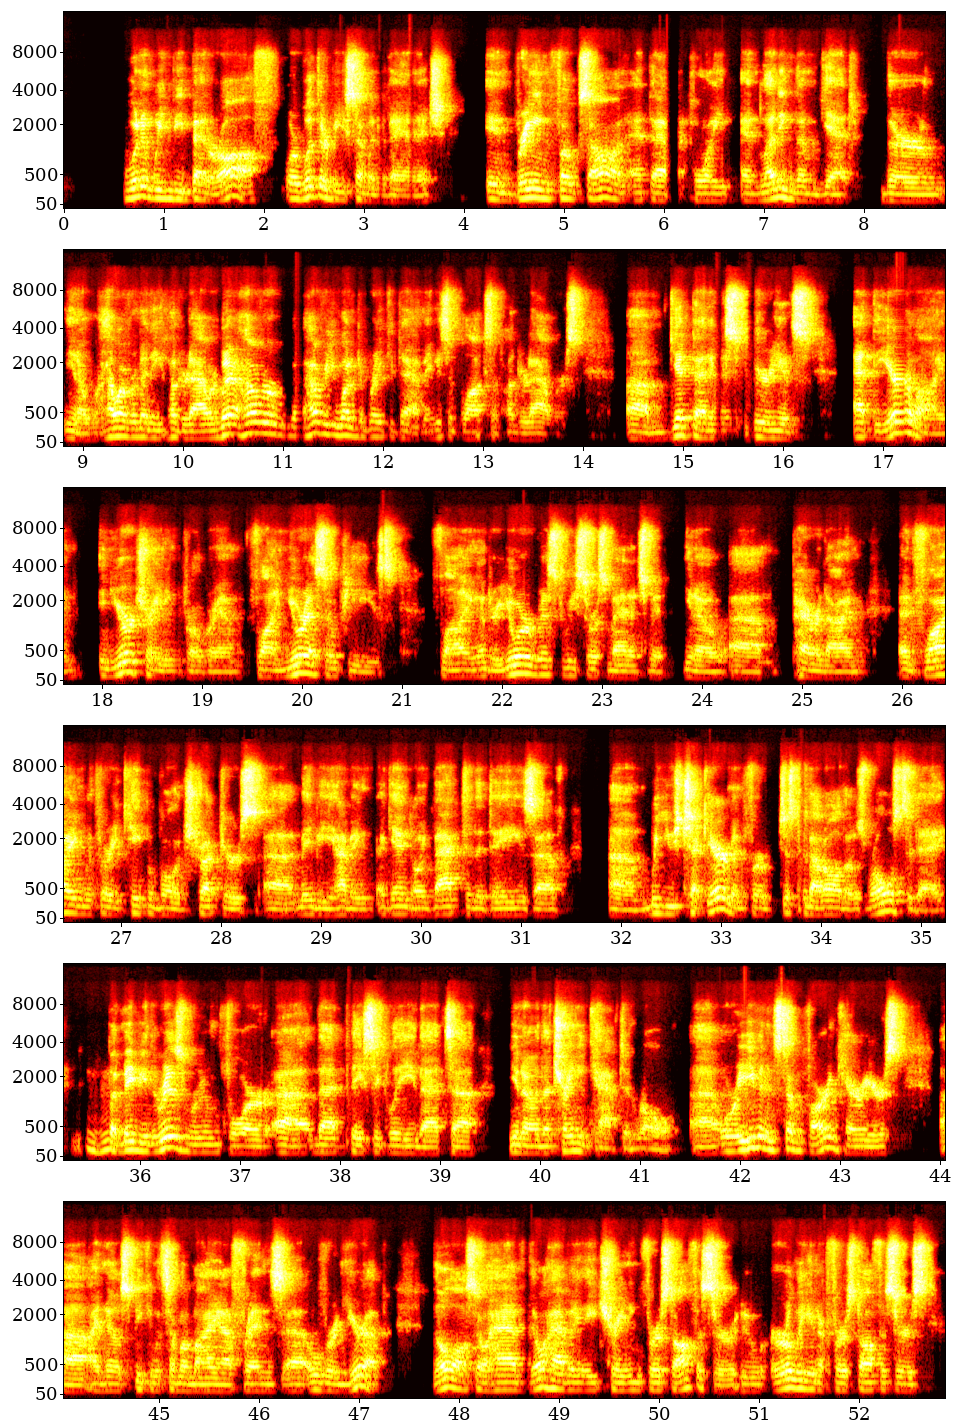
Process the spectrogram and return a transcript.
wouldn't we be better off or would there be some advantage in bringing folks on at that point and letting them get their you know however many hundred hours however however you wanted to break it down maybe some blocks of hundred hours um, get that experience at the airline in your training program flying your sops flying under your risk resource management you know um, paradigm and flying with very capable instructors, uh, maybe having, again, going back to the days of um, we use check airmen for just about all those roles today, mm-hmm. but maybe there is room for uh, that basically that, uh, you know, the training captain role, uh, or even in some foreign carriers. Uh, I know speaking with some of my uh, friends over in Europe, they'll also have they'll have a, a, training first officer who early in a first officer's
